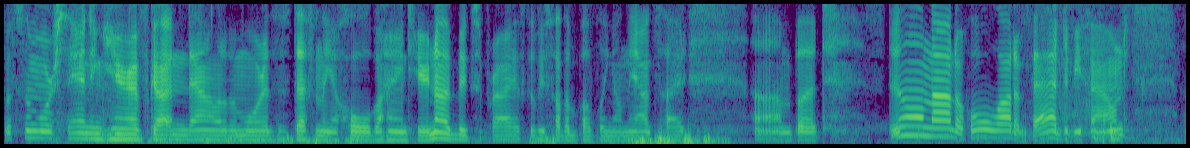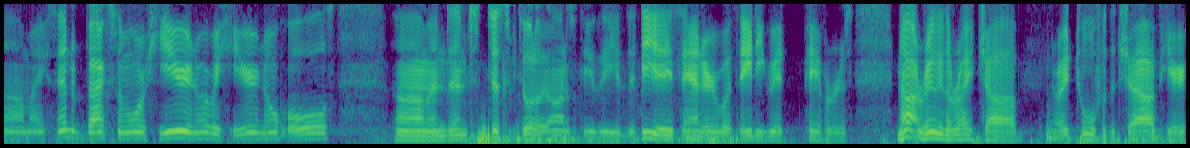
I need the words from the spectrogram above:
with some more sanding here, I've gotten down a little bit more. This is definitely a hole behind here. Not a big surprise because we saw the bubbling on the outside. Um, but still not a whole lot of bad to be found. Um, I sanded back some more here and over here, no holes. Um, and then just, to be totally honest with you, the, the DA sander with 80 grit paper is not really the right job, the right tool for the job here.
